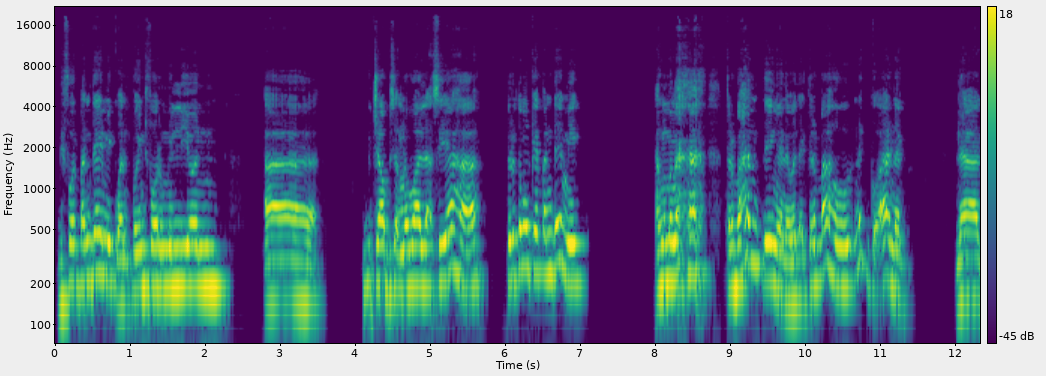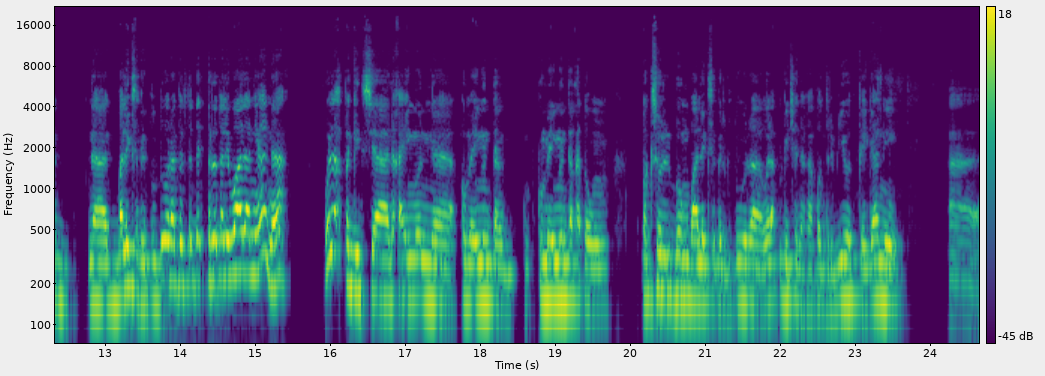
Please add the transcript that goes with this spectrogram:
before pandemic 1.4 million ah jobs ang nawala siya ha? Pero tungkol kay pandemic ang mga trabahante nga nawala trabaho nagkuan nag nag nagbalik sa agrikultura. Pero, pero taliwala niya na wala pa gid siya nakaingon nga kumaingon ta kumaingon ta katong pagsulbong balik sa agrikultura. Wala pa gid siya nakakontribute kay gani ah,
